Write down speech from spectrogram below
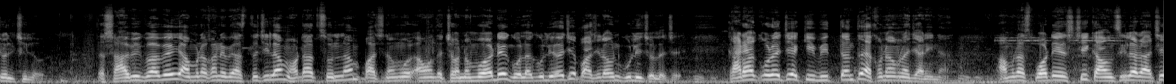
চলছিল। তা স্বাভাবিকভাবেই আমরা ওখানে ব্যস্ত ছিলাম হঠাৎ শুনলাম পাঁচ নম্বর আমাদের ছ নম্বর ওয়ার্ডে গোলাগুলি হয়েছে পাঁচ রাউন্ড গুলি চলেছে। কারা করেছে কি বৃত্তান্ত এখনও আমরা জানি না। আমরা স্পটে এসছি কাউন্সিলর আছে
